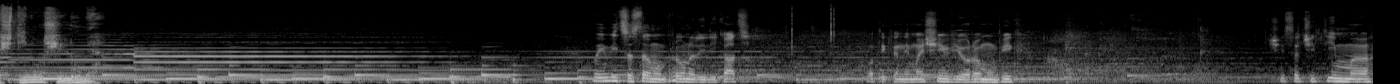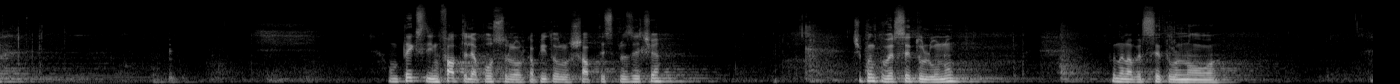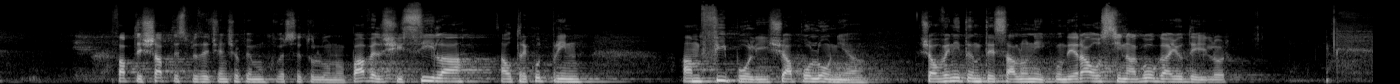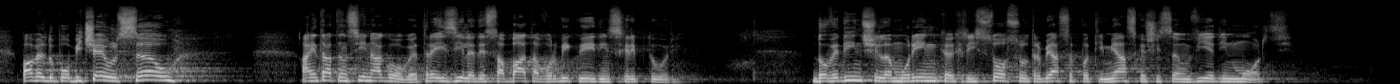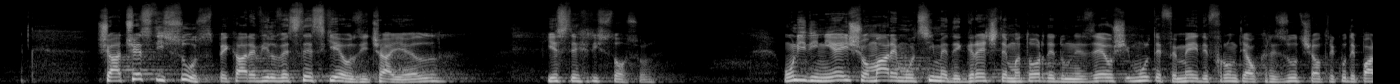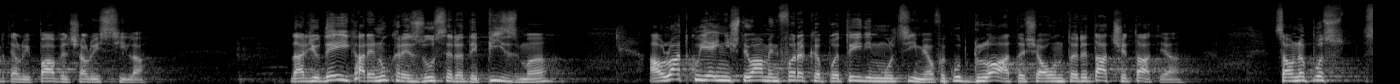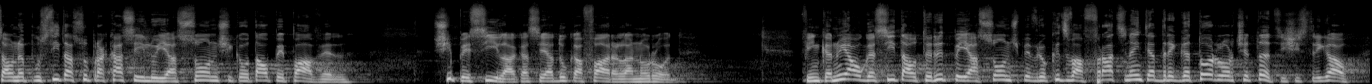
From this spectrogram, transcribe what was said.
creștinul și lumea. Vă invit să stăm împreună ridicați. Poate că ne mai și înviorăm un pic. Și să citim uh, un text din Faptele Apostolilor, capitolul 17, începând cu versetul 1 până la versetul 9. Fapte 17, începem cu versetul 1. Pavel și Sila au trecut prin Amfipoli și Apolonia și au venit în Tesalonic, unde era o sinagogă a iudeilor. Pavel, după obiceiul său, a intrat în sinagogă, trei zile de sabat a vorbit cu ei din Scripturi, dovedind și lămurind că Hristosul trebuia să pătimească și să învie din morți. Și acest Isus pe care vi-l vestesc eu, zicea el, este Hristosul. Unii din ei și o mare mulțime de greci temători de Dumnezeu și multe femei de frunte au crezut și au trecut de partea lui Pavel și a lui Sila. Dar iudeii care nu crezuseră de pismă au luat cu ei niște oameni fără căpătâi din mulțime, au făcut gloată și au întărâtat cetatea. S-au, năpus, s-au năpustit asupra casei lui Iason și căutau pe Pavel și pe Sila ca să-i aducă afară la norod. Fiindcă nu i-au găsit, au târât pe Iason și pe vreo câțiva frați înaintea dregătorilor cetății și strigau,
